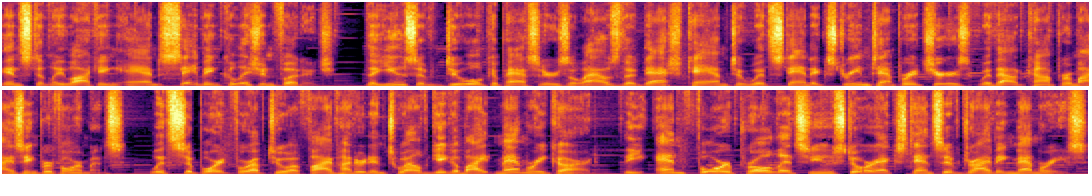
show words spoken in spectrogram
instantly locking and saving collision footage. The use of dual capacitors allows the dash cam to withstand extreme temperatures without compromising performance. With support for up to a 512GB memory card, the N4 Pro lets you store extensive driving memories.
